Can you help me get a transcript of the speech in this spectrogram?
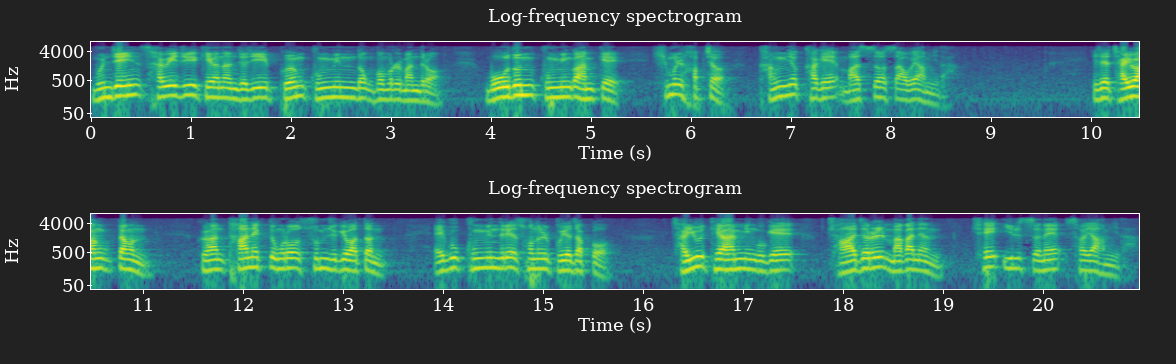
문재인 사회주의 개헌안 저지 범국민운동 법무를 만들어 모든 국민과 함께 힘을 합쳐 강력하게 맞서 싸워야 합니다. 이제 자유한국당은 그간 탄핵 등으로 숨죽여왔던 애국 국민들의 손을 부여잡고 자유 대한민국의 좌절을 막아낸 최일선에 서야 합니다.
